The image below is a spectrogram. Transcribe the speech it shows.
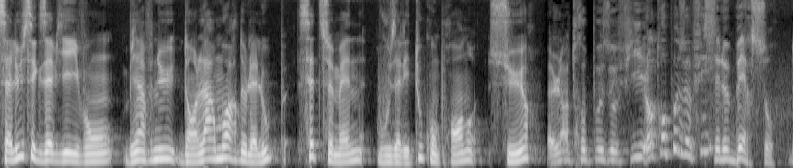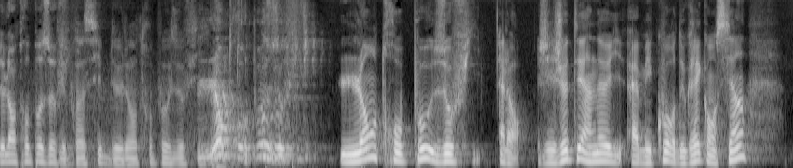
Salut, c'est Xavier Yvon. Bienvenue dans l'armoire de la loupe. Cette semaine, vous allez tout comprendre sur L'anthroposophie. L'anthroposophie C'est le berceau de l'anthroposophie. Le principe de l'anthroposophie. L'anthroposophie. l'anthroposophie. Alors, j'ai jeté un œil à mes cours de grec ancien.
